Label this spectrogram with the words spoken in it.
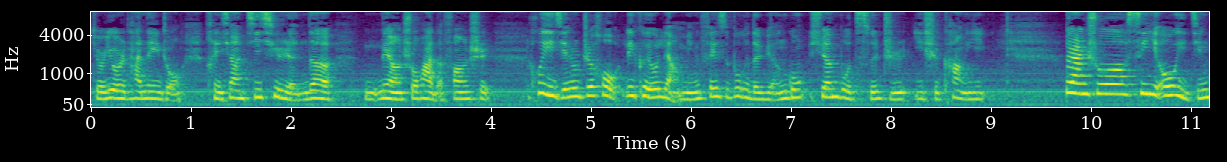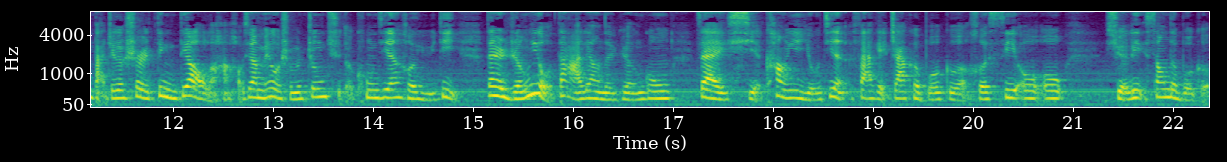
就是又是他那种很像机器人的那样说话的方式。会议结束之后，立刻有两名 Facebook 的员工宣布辞职，以示抗议。虽然说 CEO 已经把这个事儿定掉了哈，好像没有什么争取的空间和余地，但是仍有大量的员工在写抗议邮件发给扎克伯格和 COO 雪莉桑德伯格。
